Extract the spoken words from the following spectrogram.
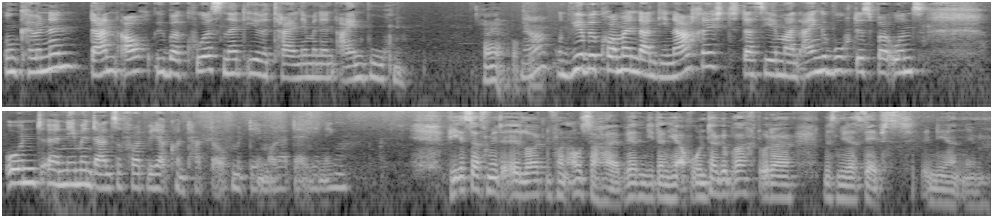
und können dann auch über Kursnet ihre Teilnehmenden einbuchen. Ah ja, okay. ja, und wir bekommen dann die Nachricht, dass jemand eingebucht ist bei uns und äh, nehmen dann sofort wieder Kontakt auf mit dem oder derjenigen. Wie ist das mit äh, Leuten von außerhalb? Werden die dann hier auch untergebracht oder müssen die das selbst in die Hand nehmen?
